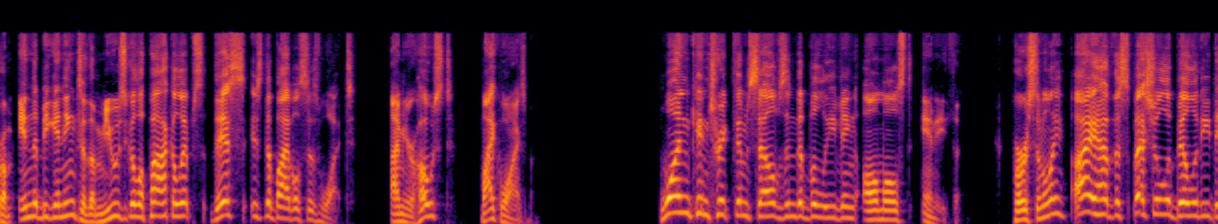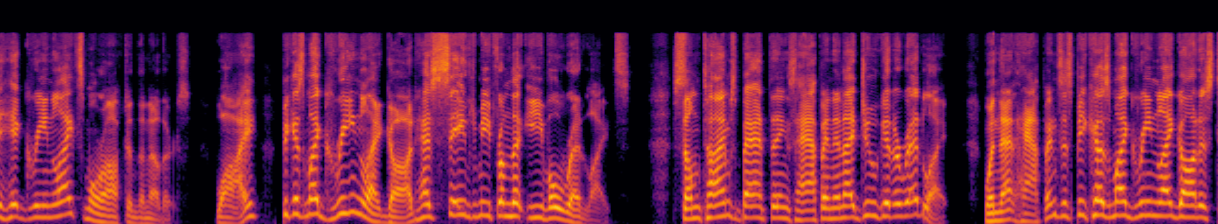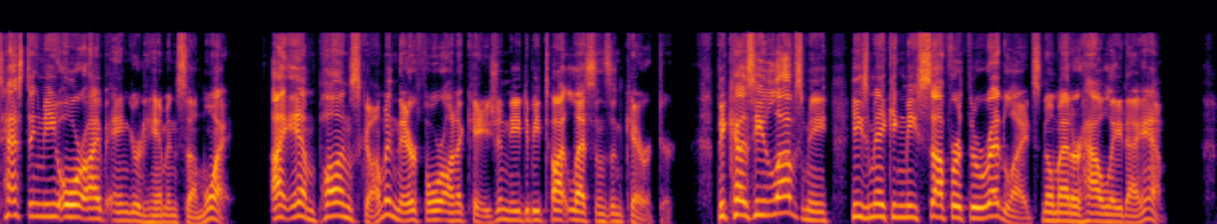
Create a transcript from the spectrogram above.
From In the Beginning to the Musical Apocalypse, this is The Bible Says What. I'm your host, Mike Wiseman. One can trick themselves into believing almost anything. Personally, I have the special ability to hit green lights more often than others. Why? Because my green light god has saved me from the evil red lights. Sometimes bad things happen and I do get a red light. When that happens, it's because my green light god is testing me or I've angered him in some way. I am pawn scum and therefore on occasion need to be taught lessons in character. Because he loves me, he's making me suffer through red lights no matter how late I am.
